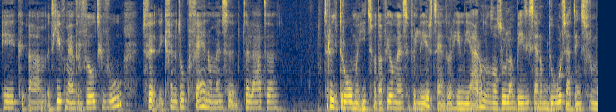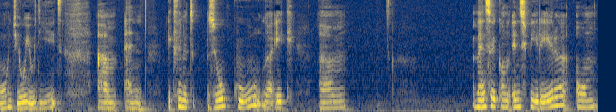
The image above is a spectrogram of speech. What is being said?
Ik, um, het geeft mij een vervuld gevoel. Ik vind het ook fijn om mensen te laten terugdromen. Iets wat dat veel mensen verleerd zijn doorheen de jaren, omdat ze al zo lang bezig zijn op doorzettingsvermogen, jojo-dieet. Um, en ik vind het zo cool dat ik um, mensen kan inspireren om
